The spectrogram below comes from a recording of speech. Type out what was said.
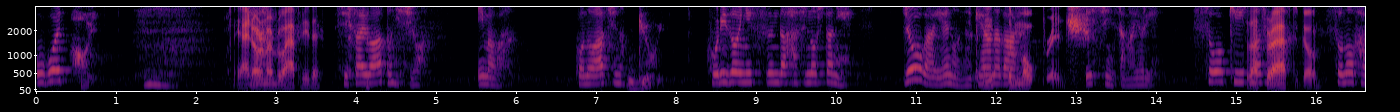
覚えはい Yeah, I don't remember what happened either. 司祭は後にしよう今はこの足の御意堀沿いに進んだ橋の下に 場外への抜け Beneath 穴が the ある moat bridge. 一心様よりそう聞い So てま that's ず where I は have to go. その橋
